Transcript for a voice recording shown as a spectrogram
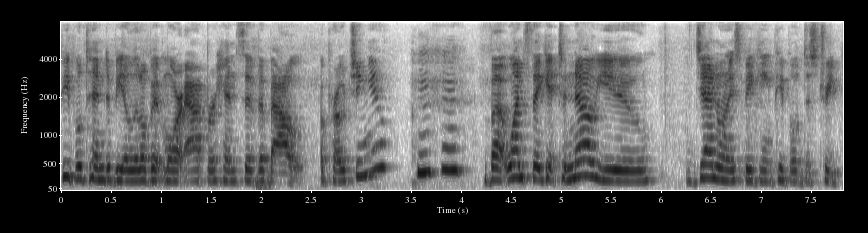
people tend to be a little bit more apprehensive about approaching you. Mhm. But once they get to know you, generally speaking, people just treat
